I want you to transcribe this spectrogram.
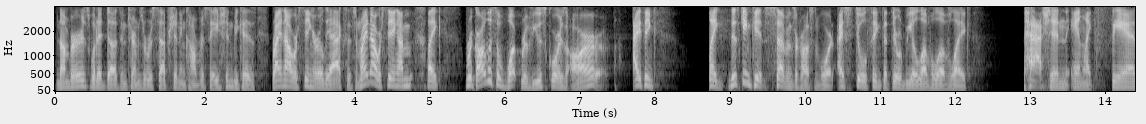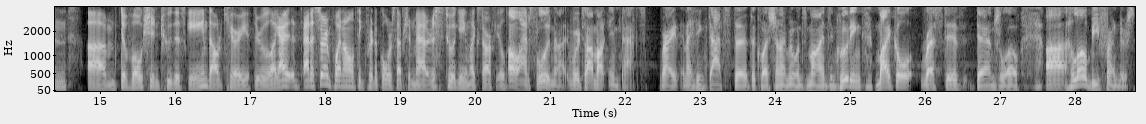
numbers, what it does in terms of reception and conversation. Because right now we're seeing early access, and right now we're seeing I'm like, regardless of what review scores are, I think like this game gets sevens across the board. I still think that there would be a level of like passion and like fan um, devotion to this game that would carry it through. Like I, at a certain point, I don't think critical reception matters to a game like Starfield. Oh, absolutely not. We're talking about impact, right? And I think that's the the question on everyone's minds, including Michael Restive D'Angelo. Uh, hello, befrienders.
